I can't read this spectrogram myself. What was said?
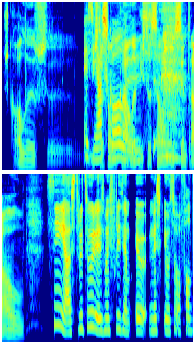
escolas, eh, É assim, administração local, escolas. administração central. Sim, há estruturas, mas por exemplo, eu, eu só falo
